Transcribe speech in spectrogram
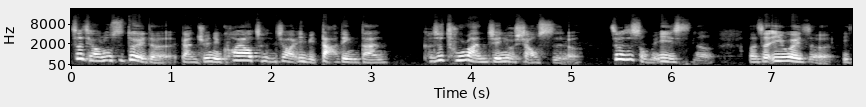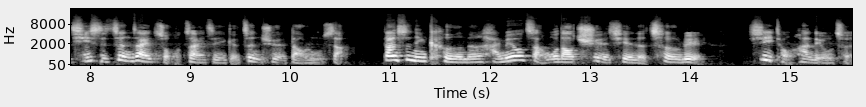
这条路是对的，感觉你快要成交一笔大订单，可是突然间又消失了。这是什么意思呢？而这意味着你其实正在走在这个正确的道路上，但是你可能还没有掌握到确切的策略、系统和流程，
